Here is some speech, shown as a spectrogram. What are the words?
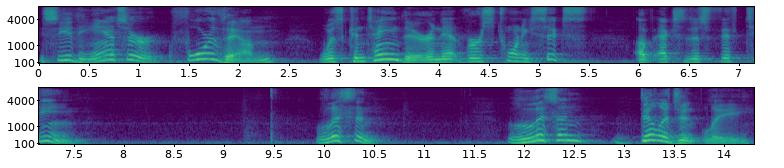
You see, the answer for them was contained there in that verse 26 of Exodus 15. Listen. Listen diligently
